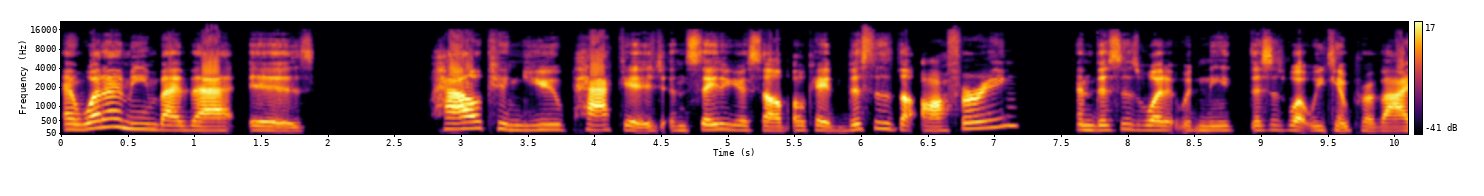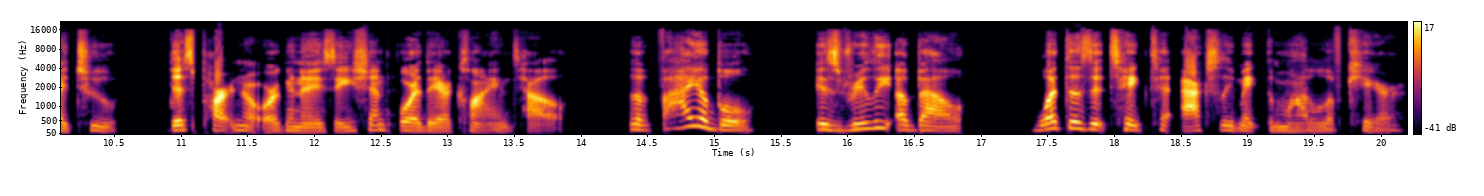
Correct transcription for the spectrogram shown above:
And what I mean by that is how can you package and say to yourself, okay, this is the offering and this is what it would need, this is what we can provide to this partner organization for their clientele. The viable is really about what does it take to actually make the model of care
